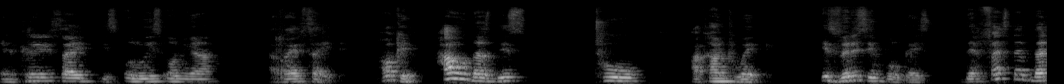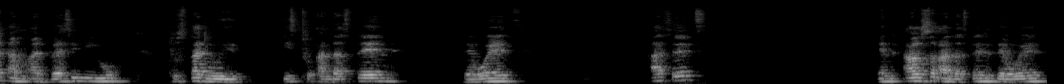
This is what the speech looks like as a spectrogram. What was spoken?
and credit side is always on your right side. Okay, how does this two account work? It's very simple guys. The first step that I'm advising you to start with is to understand the words assets and also understand the word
